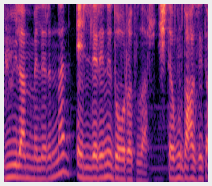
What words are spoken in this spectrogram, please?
büyülenmelerinden ellerini doğradılar. İşte burada Hazreti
